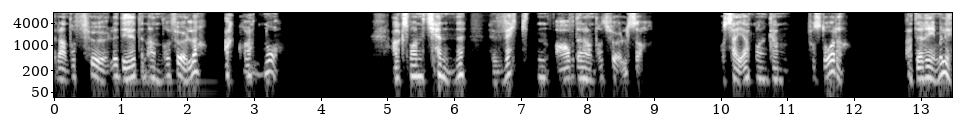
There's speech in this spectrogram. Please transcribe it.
den andre føler det den andre føler akkurat nå Akkurat som man kjenner vekten av den andres følelser, og sier at man kan forstå det, at det er rimelig.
